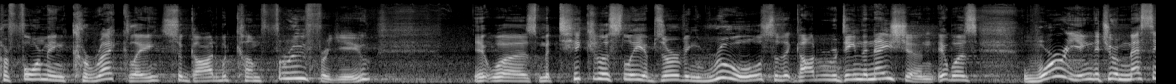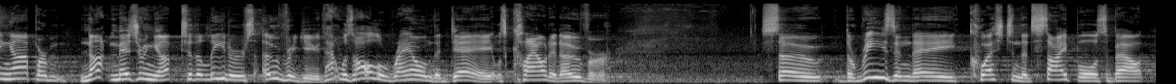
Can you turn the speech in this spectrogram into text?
performing correctly so God would come through for you. It was meticulously observing rules so that God would redeem the nation. It was worrying that you were messing up or not measuring up to the leaders over you. That was all around the day, it was clouded over. So, the reason they questioned the disciples about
